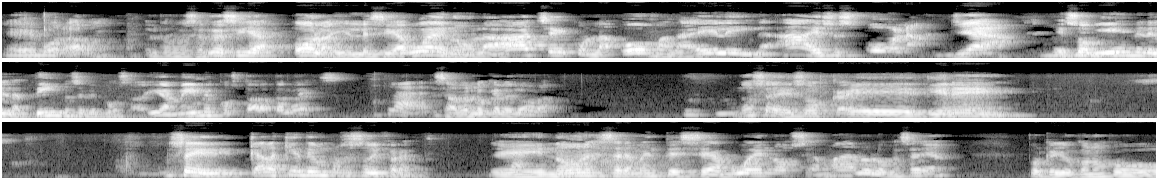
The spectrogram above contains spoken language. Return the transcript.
eh, borraban. El profesor decía hola y él decía, bueno, la H con la O más la L y la A, eso es hola, ya. Eso viene del latín, no sé qué cosa. Y a mí me costaba tal vez Claro. saber lo que era el hola. No sé, eso eh, tiene... No sé, cada quien tiene un proceso diferente. Eh, no necesariamente sea bueno, sea malo, lo que sea, porque yo conozco...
